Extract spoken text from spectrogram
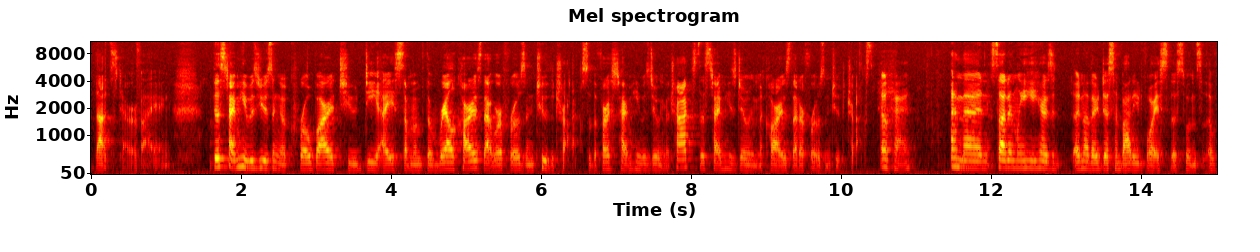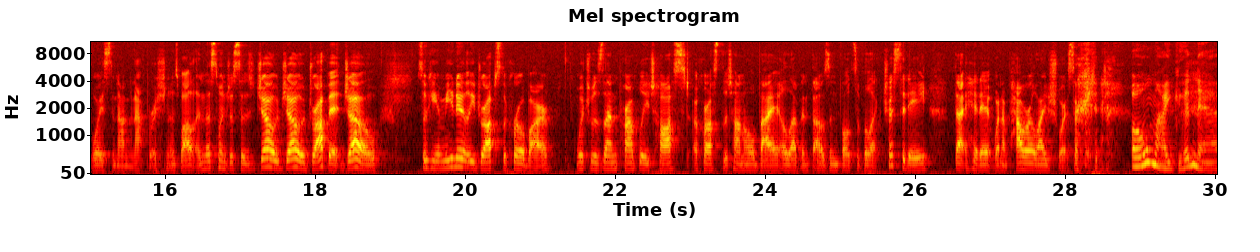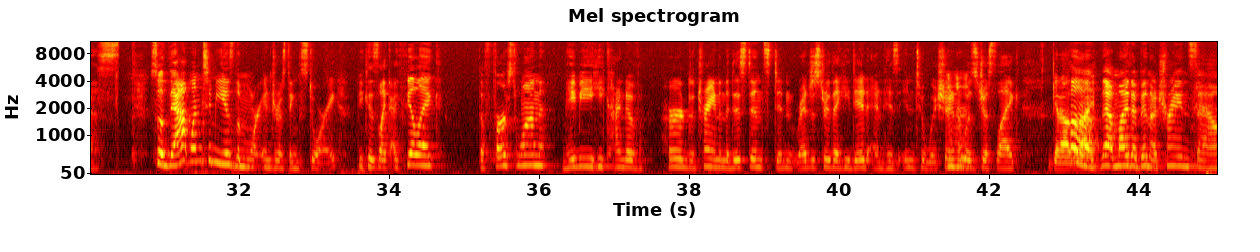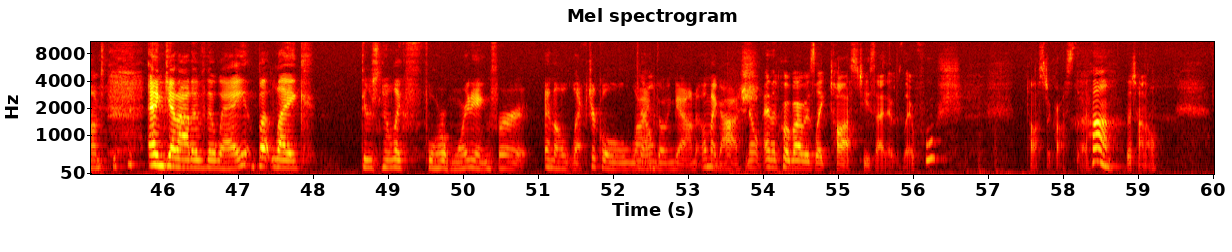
that's terrifying. This time he was using a crowbar to de-ice some of the rail cars that were frozen to the tracks. So the first time he was doing the tracks, this time he's doing the cars that are frozen to the tracks. Okay. And then suddenly he hears another disembodied voice. This one's a voice and not an apparition as well. And this one just says, Joe, Joe, drop it, Joe. So he immediately drops the crowbar, which was then promptly tossed across the tunnel by 11,000 volts of electricity that hit it when a power line short circuited. Oh my goodness. So that one to me is the more interesting story because like I feel like the first one maybe he kind of heard the train in the distance, didn't register that he did and his intuition mm-hmm. was just like Get out of the way. that might have been a train sound and get out of the way, but like there's no like forewarning for an electrical line No. going down. Oh my gosh. No, and the crowbar was like tossed, he said. It was like whoosh, tossed across the, Huh. the tunnel.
